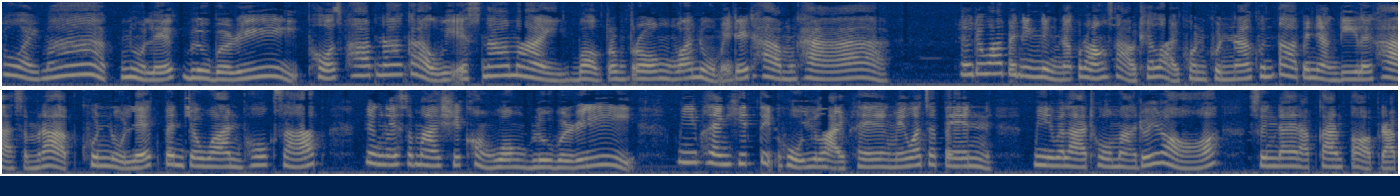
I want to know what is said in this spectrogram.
สวยมาก หนูเล็กบลูเบอรี่โพสต์ภาพหน้าเก่า vs หน้าใหม่ บอกตรงๆว่าหนูไม่ได้ทำค่ะ เรียกได้ว่าเป็นอีกหนึ่งนักร้องสาวที่หลายคนคุ้นหน้าคุ้นตาเป็นอย่างดีเลยค่ะสำหรับคุณหนูเล็กเป็นจวันโพกทรัพย์ หนึ่งในสมาชิกของวงบลูเบอรี่มีเพลงฮิตติดหูอยู่หลายเพลงไม่ว่าจะเป็น มีเวลาโทรมาด้วยหรอ ซึ่งได้รับการตอบรับ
